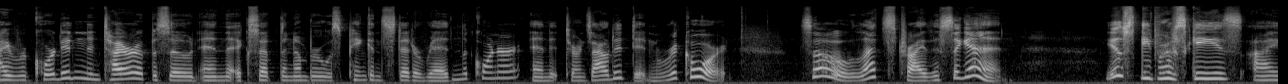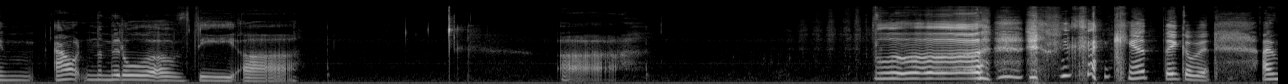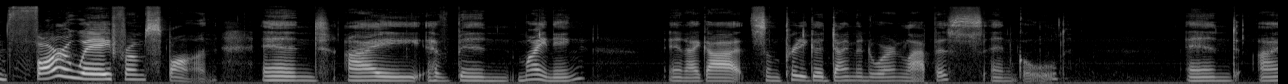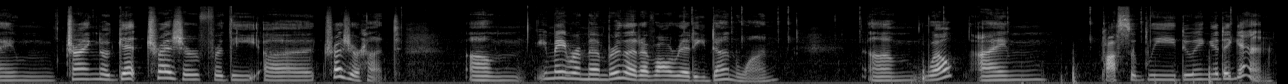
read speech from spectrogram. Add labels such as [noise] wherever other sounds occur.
I recorded an entire episode and except the number was pink instead of red in the corner and it turns out it didn't record. So let's try this again. Yoski broskies, I'm out in the middle of the uh, uh, [laughs] I can't think of it. I'm far away from spawn and I have been mining and I got some pretty good diamond ore and lapis and gold and I'm trying to get treasure for the uh, treasure hunt. Um, you may remember that I've already done one. Um, well, I'm possibly doing it again.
